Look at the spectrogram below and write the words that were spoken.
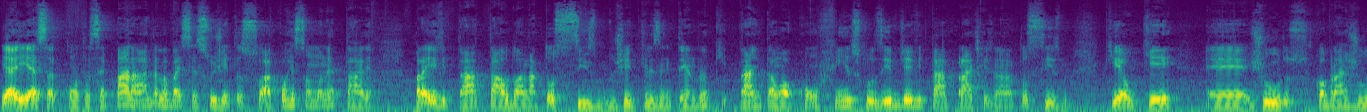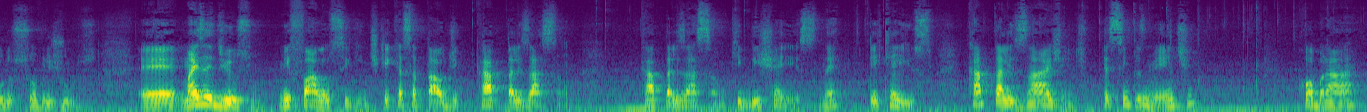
E aí, essa conta separada ela vai ser sujeita só à correção monetária para evitar tal do anatocismo, do jeito que eles entendam aqui. Tá? Então, ó, com o fim exclusivo de evitar a prática de anatocismo, que é o que é, juros, cobrar juros sobre juros. É, mas Edilson, me fala o seguinte: o que, que é essa tal de capitalização? Capitalização, que bicho é esse, né? O que, que é isso? Capitalizar, gente, é simplesmente cobrar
